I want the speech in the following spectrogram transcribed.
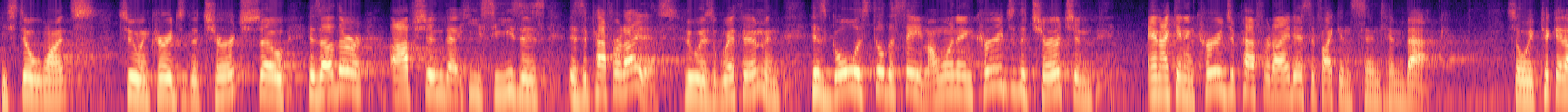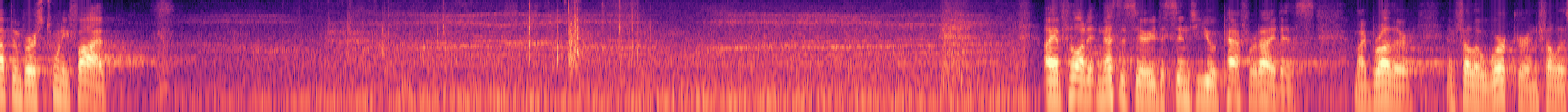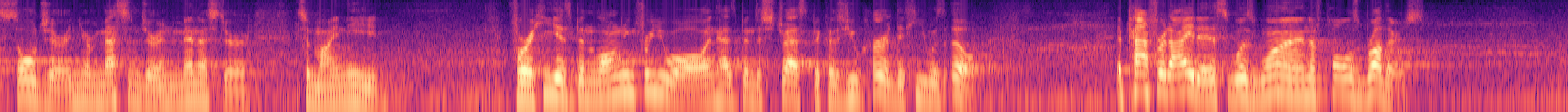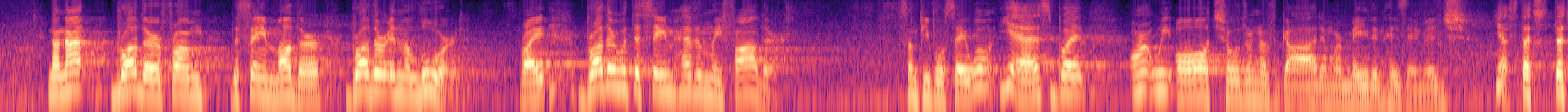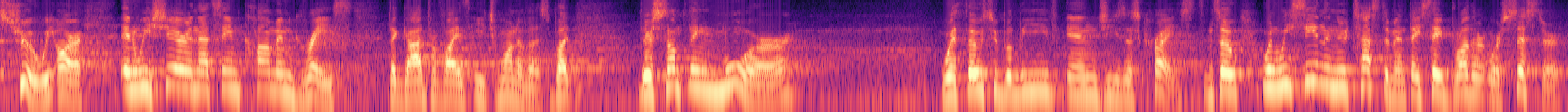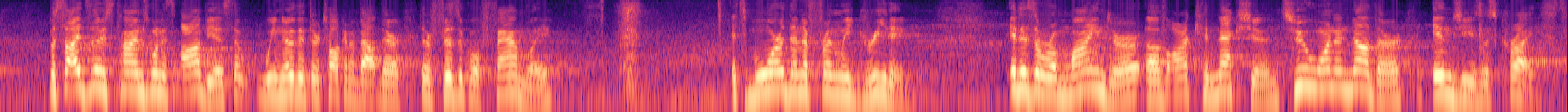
He still wants to encourage the church. So his other option that he sees is, is Epaphroditus, who is with him, and his goal is still the same. I want to encourage the church, and, and I can encourage Epaphroditus if I can send him back. So we pick it up in verse 25. I have thought it necessary to send to you Epaphroditus, my brother and fellow worker and fellow soldier, and your messenger and minister to my need. For he has been longing for you all and has been distressed because you heard that he was ill. Epaphroditus was one of Paul's brothers. Now, not brother from the same mother, brother in the Lord, right? Brother with the same heavenly father. Some people say, well, yes, but aren't we all children of God and we're made in his image? Yes, that's, that's true. We are. And we share in that same common grace that God provides each one of us. But there's something more with those who believe in Jesus Christ. And so when we see in the New Testament they say brother or sister, besides those times when it's obvious that we know that they're talking about their, their physical family, it's more than a friendly greeting. It is a reminder of our connection to one another in Jesus Christ.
